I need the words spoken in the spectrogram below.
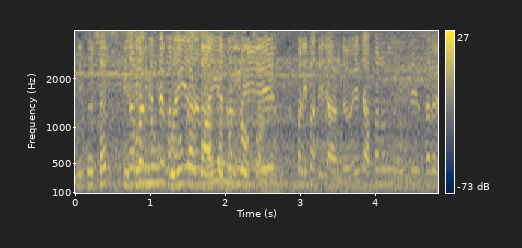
ਨਹੀਂ ਪਰ ਸਰ ਕਿਸੇ ਨੂੰ ਗੁਰੂ ਘਰ ਜਾਣ ਤੋਂ ਨਹੀਂ ਰੋਕ ਇਹ ਸਕਦੇ ਭਲੀ ਭਾਦੀ ਜਾਣਦੇ ਹੋ। ਇਹ ਤਾਂ ਆਪਾਂ ਨੂੰ ਸਰ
